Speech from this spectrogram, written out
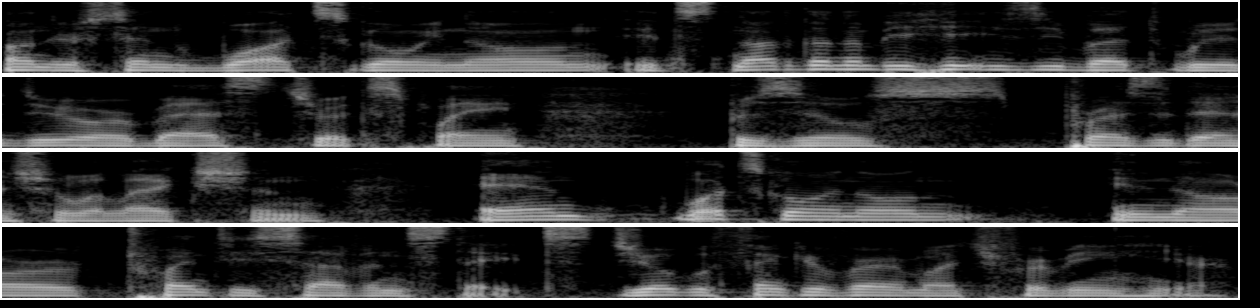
understand what's going on. It's not going to be easy, but we'll do our best to explain Brazil's presidential election and what's going on in our 27 states. Diogo, thank you very much for being here.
